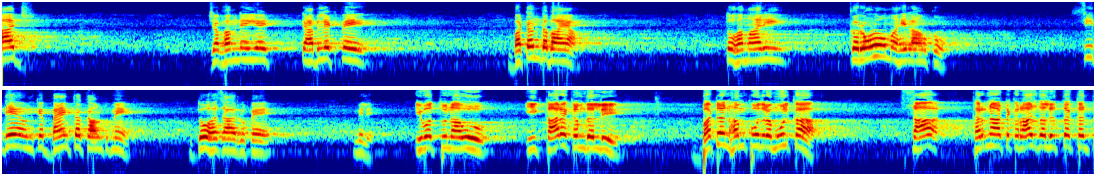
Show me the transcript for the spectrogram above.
आज जब हमने ये टैबलेट पे बटन दबाया तो हमारी करोड़ों महिलाओं को सीधे उनके बैंक अकाउंट में दो हजार रुपए मिले ಇವತ್ತು ನಾವು ಈ ಕಾರ್ಯಕ್ರಮದಲ್ಲಿ ಬಟನ್ ಹಂಪುವುದರ ಮೂಲಕ ಸಾ ಕರ್ನಾಟಕ ರಾಜ್ಯದಲ್ಲಿರ್ತಕ್ಕಂಥ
